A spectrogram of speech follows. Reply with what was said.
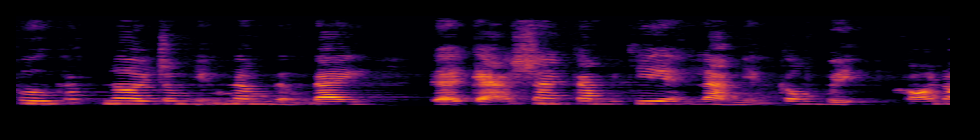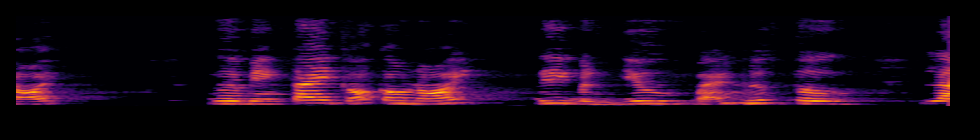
phương khắp nơi trong những năm gần đây, kể cả sang Campuchia làm những công việc khó nói. Người miền Tây có câu nói, đi Bình Dương bán nước tương, là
